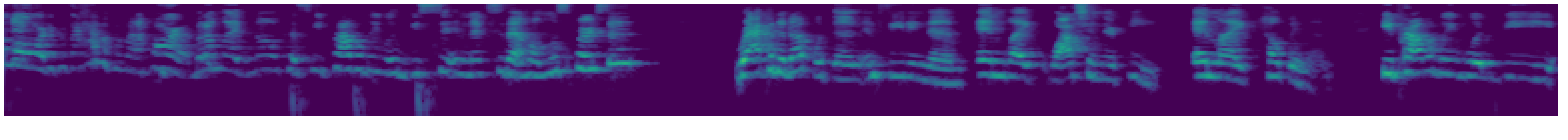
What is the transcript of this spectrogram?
the Lord because I have him in my heart. But I'm like, no, because he probably would be sitting next to that homeless person, wrapping it up with them and feeding them and like washing their feet and like helping them. He probably would be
